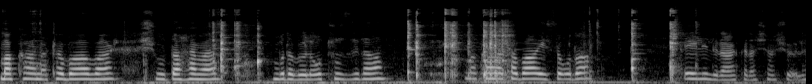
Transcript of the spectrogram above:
Makarna tabağı var. Şurada hemen. Bu da böyle 30 lira. Makarna tabağı ise o da 50 lira arkadaşlar şöyle.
